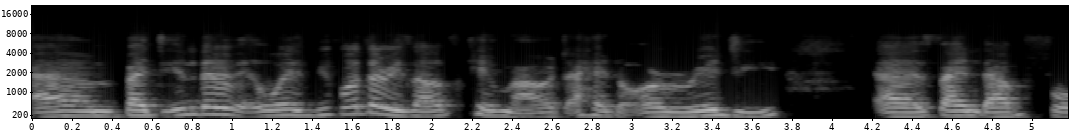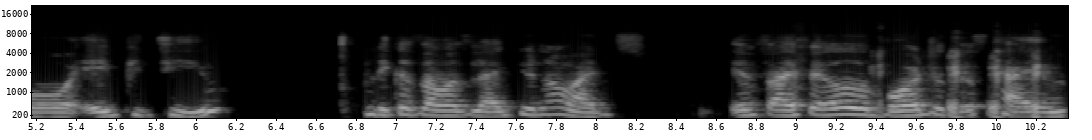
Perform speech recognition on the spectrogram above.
Um, but in the well, before the results came out, I had already uh, signed up for APT because I was like, you know what, if I fail board this time,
